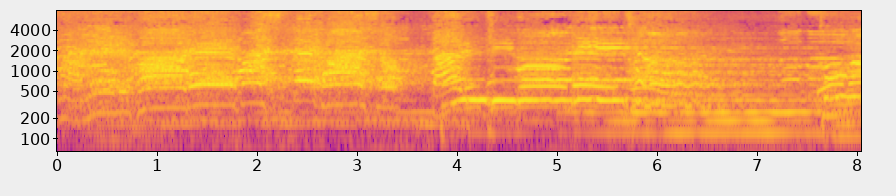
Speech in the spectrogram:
নামের জীবনে তোমার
